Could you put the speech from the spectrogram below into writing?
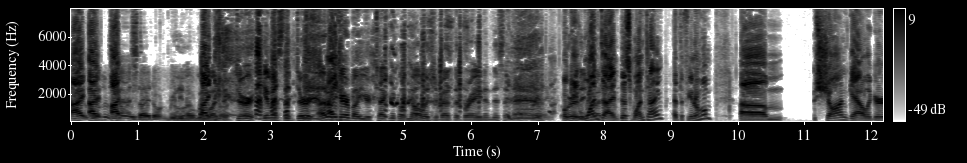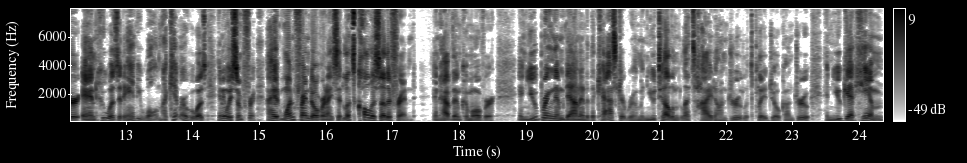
I- I- those are I- stories I don't really know. on, we want the dirt. Give us the dirt. I don't I- care about your technical knowledge about the brain and this and that. Drew. Okay, one time, this one time at the funeral home, um, Sean Gallagher and who was it? Andy Walton. I can't remember who it was. Anyway, some friend. I had one friend over, and I said, "Let's call this other friend and have them come over, and you bring them down into the casket room, and you tell them, let's hide on Drew. Let's play a joke on Drew, and you get him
